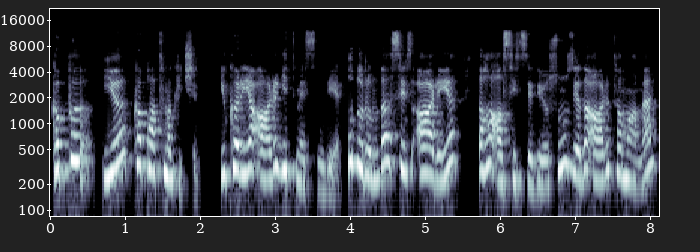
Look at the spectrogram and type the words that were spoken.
kapıyı kapatmak için. Yukarıya ağrı gitmesin diye. Bu durumda siz ağrıyı daha az hissediyorsunuz ya da ağrı tamamen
